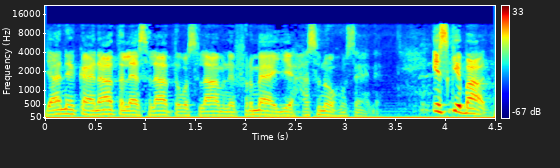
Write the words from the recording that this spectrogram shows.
जाने कायनात वसलाम ने फरमाया ये हसन हुसैन है। इसके बाद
